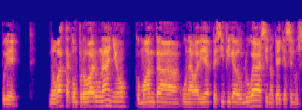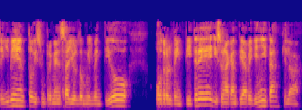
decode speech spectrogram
porque no basta comprobar un año cómo anda una variedad específica de un lugar, sino que hay que hacer un seguimiento. Hice un primer ensayo el 2022, otro el 23, hice una cantidad pequeñita, que la,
